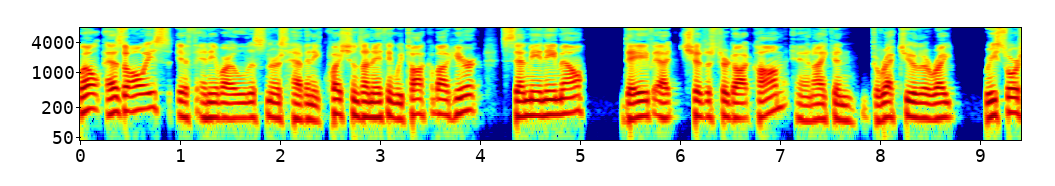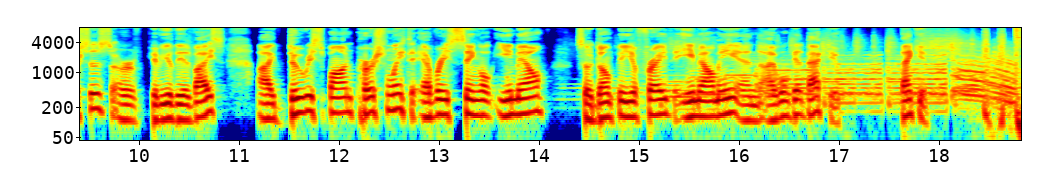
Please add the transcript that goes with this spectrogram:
Well, as always, if any of our listeners have any questions on anything we talk about here, send me an email, dave at chitester.com, and I can direct you to the right resources or give you the advice. I do respond personally to every single email, so don't be afraid to email me and I will get back to you. Thank you.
